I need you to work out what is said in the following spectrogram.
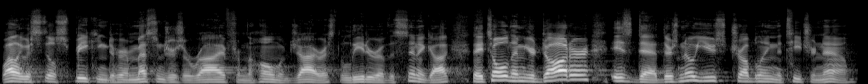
While he was still speaking to her, messengers arrived from the home of Jairus, the leader of the synagogue. They told him, Your daughter is dead. There's no use troubling the teacher now.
